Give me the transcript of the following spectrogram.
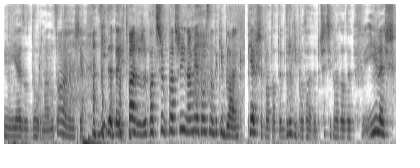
Jezus, durna, no co ona wymyśliła? Widzę tej twarzy, że patrzy, patrzyli na mnie po prostu na taki blank. Pierwszy prototyp, drugi prototyp, trzeci prototyp, ileś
